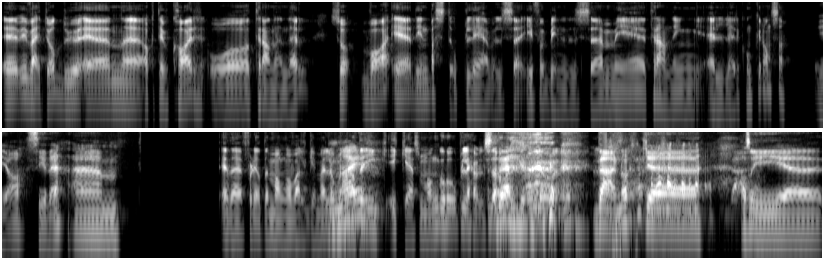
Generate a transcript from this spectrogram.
Eh, vi vet jo at du er en eh, aktiv kar og trener en del. Så hva er din beste opplevelse i forbindelse med trening eller konkurranse? Ja, si det. Ehm, Er det fordi at det er mange å velge mellom, Nei. eller at det ikke- ikke er så mange gode opplevelser? å Det- velge mellom? Det er nok eh, Altså i eh,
